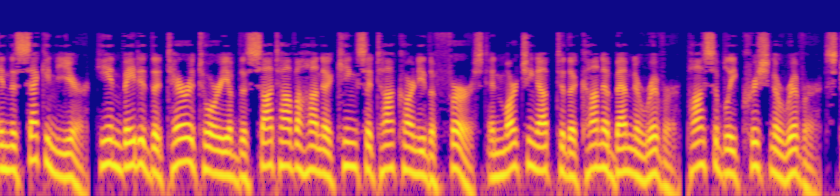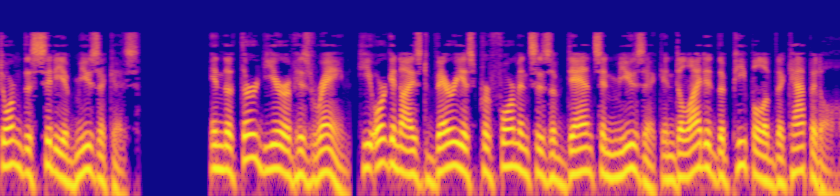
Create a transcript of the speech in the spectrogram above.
In the second year, he invaded the territory of the Satavahana king Satakarni I and marching up to the Kana Bemna river, possibly Krishna river stormed the city of Muzikas. In the third year of his reign, he organized various performances of dance and music and delighted the people of the capital.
